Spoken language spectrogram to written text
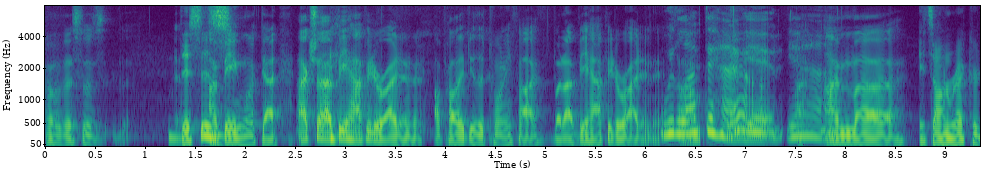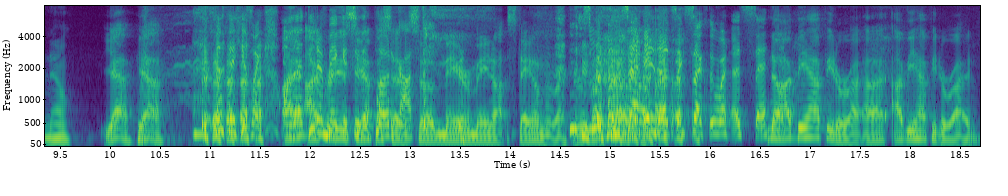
Oh, this was. This is I'm being looked at. Actually, I'd be happy to ride in it. I'll probably do the 25, but I'd be happy to ride in it. We'd love Um, to have yeah. you. Yeah. I'm. uh it's on record now. Yeah, yeah. He's like, oh, that didn't make it to the, episode, podcast. so it may or may not stay on the record. That's what I'm saying. That's exactly what I said. no, I'd be happy to ride. I, I'd be happy to ride.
